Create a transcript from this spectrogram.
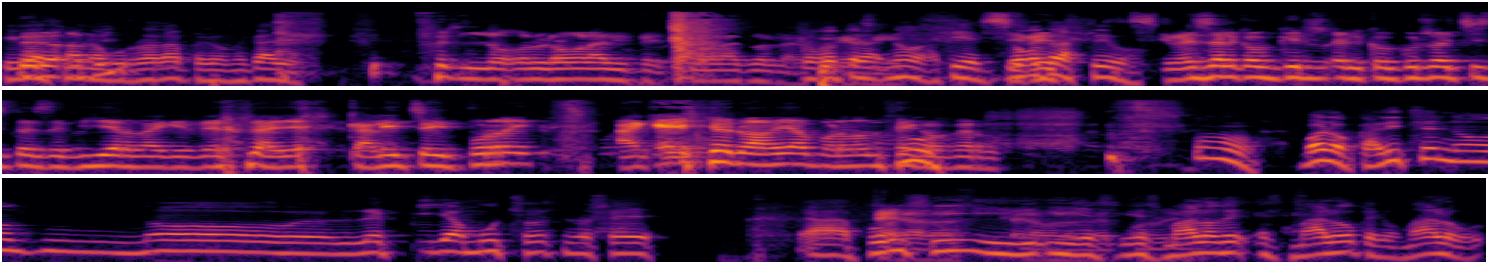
Pero a decir una mí- burrada, pero me callo. Pues luego, luego la dices. Luego la Luego te la, sí. no, a ti, Si luego te ves- la escribo. Si ves el concurso, el concurso de chistes de mierda que hicieron ayer, Caliche y Purri, aquello no había por dónde Uh. cogerlo. Bueno, Caliche no, no le pilla muchos, no sé. A Pero- sí, y, pero y es, y es Purri- malo, de, es malo, pero malo.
